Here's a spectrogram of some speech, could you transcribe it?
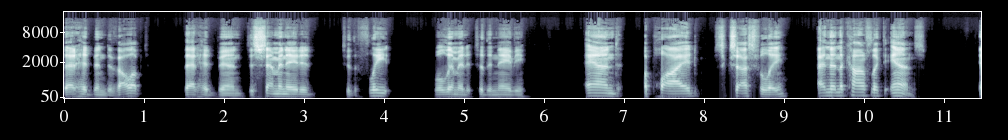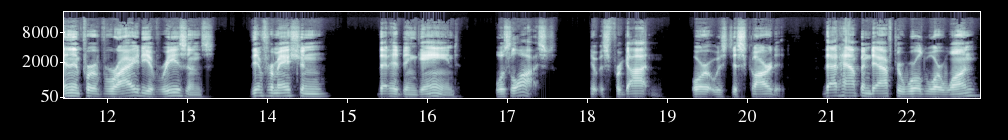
that had been developed, that had been disseminated to the fleet. We'll limit it to the Navy and applied successfully. And then the conflict ends. And then for a variety of reasons, the information that had been gained was lost. It was forgotten or it was discarded. That happened after World War One,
